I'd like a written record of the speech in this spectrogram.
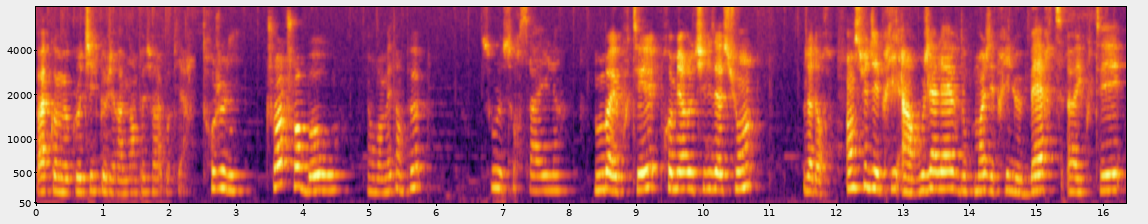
Pas comme Clotilde que j'ai ramené un peu sur la paupière. Trop joli. Trop trop beau. Et on va en mettre un peu sous le sourcil. Bah écoutez, première utilisation, j'adore. Ensuite j'ai pris un rouge à lèvres, donc moi j'ai pris le Berthe, euh, écoutez,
